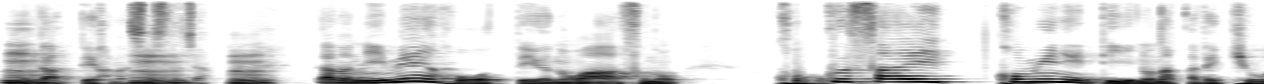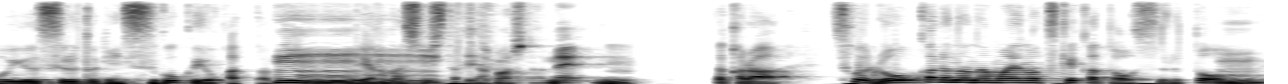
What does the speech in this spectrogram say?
うん。だっていう話したじゃん。うん。であの二名法っていうのは、その、国際コミュニティの中で共有するときにすごく良かった。っていう話したじゃんしましたね。うん。だから、すごいローカルな名前の付け方をすると、うん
